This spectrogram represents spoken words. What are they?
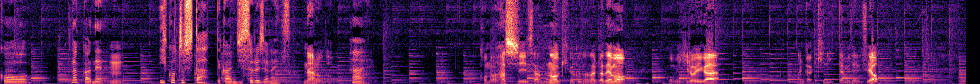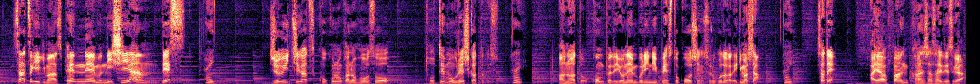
こうなんかねうん。いいことしたって感じするじゃないですか。なるほど。はい。このハッシーさんの企画の中でもゴミ拾いがなんか気に入ったみたいですよ。さあ次いきます。ペンネーム西安です。はい。11月9日の放送とても嬉しかったです。はい。あの後コンペで4年ぶりにベスト更新することができました。はい。さてあやファン感謝祭ですが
